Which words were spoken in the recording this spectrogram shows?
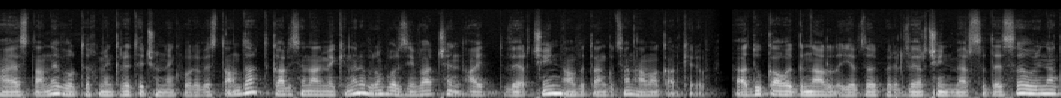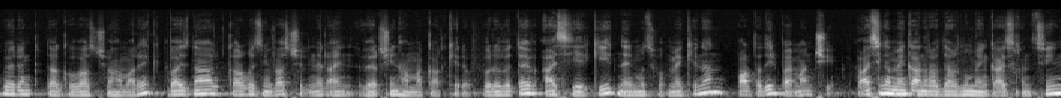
Հայաստանն է, որտեղ մենք գրեթե չունենք որևէ ստանդարտ, գալիս են այն մեքենաները, որոնք որ զինված չեն այդ վերջին անվտանգության համակարգերով դուք կարող եք գնալ եւ ձեռք բերել վերջին Mercedes-ը, օրինակ վերենք, դա գովաց չհամարեք, բայց նա կարող է զինված չլինել այն վերջին համակարգերով, որովհետեւ այս երկիր ներմուծվող մեքենան պարտադիր պայման չի։ Այսինքն մենք անդրադառնում ենք այս խնդրին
